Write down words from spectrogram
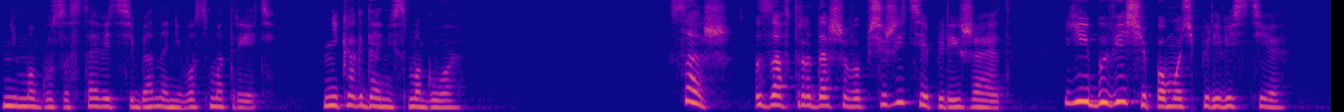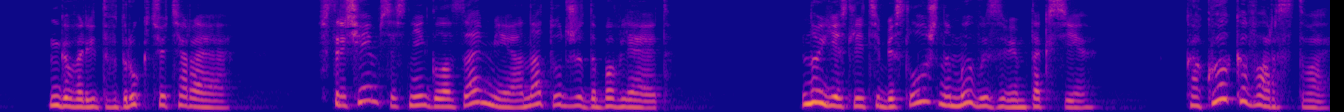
Не могу заставить себя на него смотреть. Никогда не смогу. «Саш, завтра Даша в общежитие переезжает. Ей бы вещи помочь перевести», — говорит вдруг тетя Рая. Встречаемся с ней глазами, и она тут же добавляет. «Но если тебе сложно, мы вызовем такси». «Какое коварство!»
